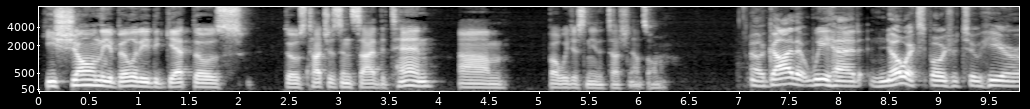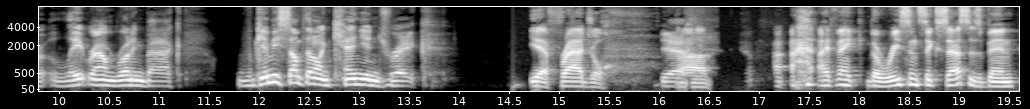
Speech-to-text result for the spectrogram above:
he's shown the ability to get those those touches inside the ten. Um, but we just need the touchdowns on him. A guy that we had no exposure to here, late round running back Give me something on Kenyon Drake. Yeah, fragile. Yeah. Uh, I, think the recent success has been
